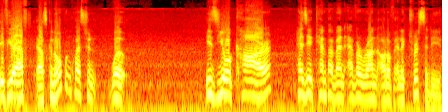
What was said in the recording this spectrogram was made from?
if you ask an open question well is your car has your camper van ever run out of electricity?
